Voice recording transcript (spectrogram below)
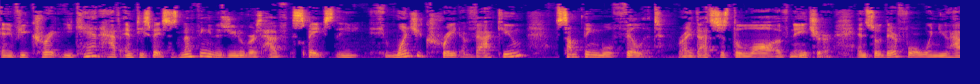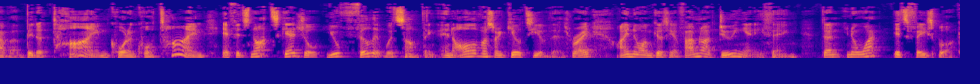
And if you create you can't have empty space. There's nothing in this universe have space. The, once you create a vacuum something will fill it right? That's just the law of nature. And so therefore when you have a bit of time quote unquote time if it's not scheduled you'll fill it with something. And all of us are guilty of this right? I know i'm guilty if i'm not doing anything then you know what? It's facebook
